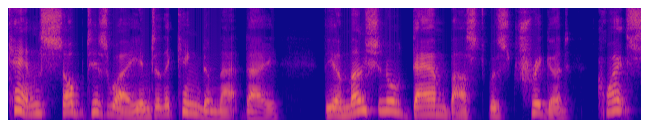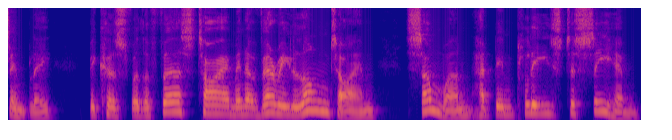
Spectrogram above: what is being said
Ken sobbed his way into the kingdom that day. The emotional dam bust was triggered quite simply because for the first time in a very long time, someone had been pleased to see him.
